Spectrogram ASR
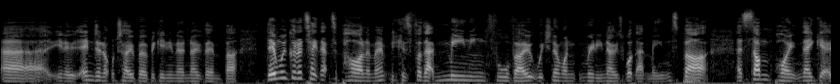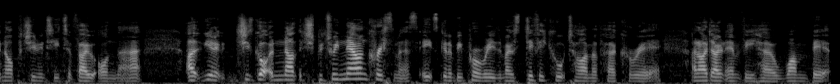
Uh, you know, end of October, beginning of November. Then we've got to take that to Parliament because for that meaningful vote, which no one really knows what that means, but at some point they get an opportunity to vote on that. Uh, you know, she's got another. She's, between now and Christmas, it's going to be probably the most difficult time of her career, and I don't envy her one bit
